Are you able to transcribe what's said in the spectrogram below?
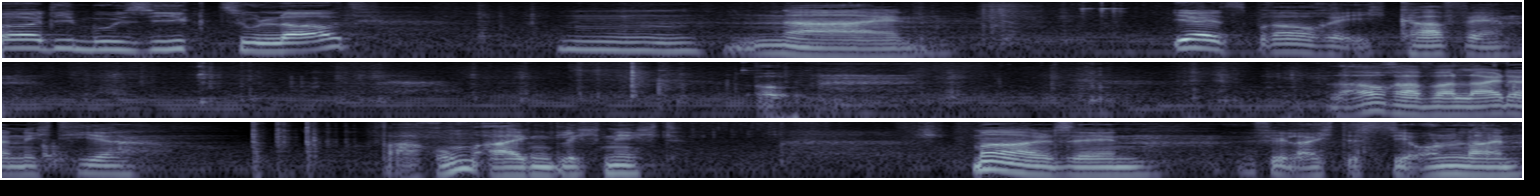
War die Musik zu laut? Hm, nein. Jetzt brauche ich Kaffee. Oh. Laura war leider nicht hier. Warum eigentlich nicht? Mal sehen. Vielleicht ist sie online.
